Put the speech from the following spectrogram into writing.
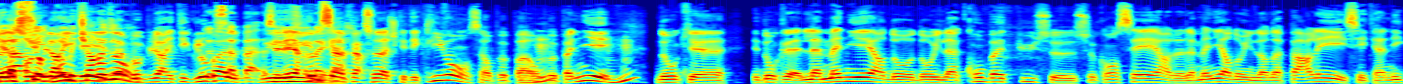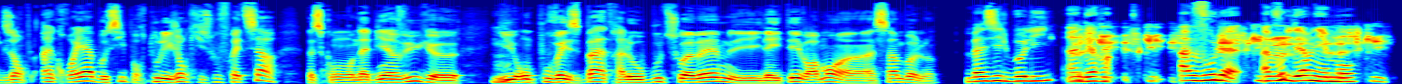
Bien sûr, mais tu as de la raison. popularité globale. C'est-à-dire c'est un personnage qui était clivant, ça on peut pas, on Mhm. peut pas le nier. Mhm. Donc, euh, et donc la, la manière dont, dont il a combattu ce, ce cancer, la manière dont il en a parlé, et c'était un exemple incroyable aussi pour tous les gens qui souffraient de ça, parce qu'on a bien vu que Mhm. on pouvait se battre, aller au bout de soi-même, et il a été vraiment un, un symbole. Basile Boli, un des qui- à vous à vous me- le dernier mot. Ce qui,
